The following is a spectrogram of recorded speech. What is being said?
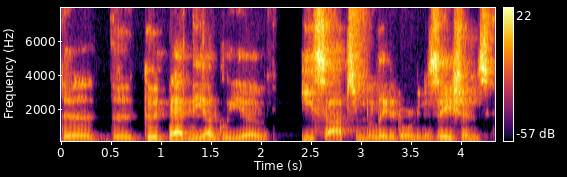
the the good, bad, and the ugly of ESOPs and related organizations,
